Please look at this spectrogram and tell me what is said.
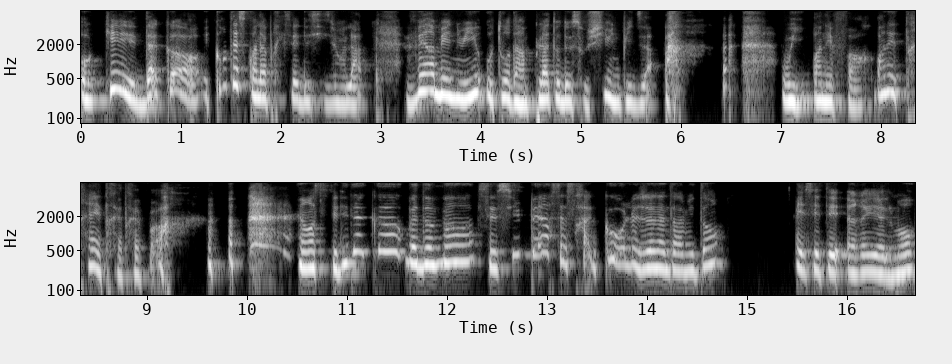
Ok, d'accord. Et quand est-ce qu'on a pris cette décision-là? Vers minuit, autour d'un plateau de sushi, une pizza. oui, on est fort. On est très, très, très fort. et on s'était dit, d'accord, bah demain, c'est super, ce sera cool, le jeûne intermittent. Et c'était réellement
